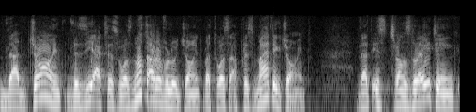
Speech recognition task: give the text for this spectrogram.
that joint, the z-axis, was not a revolute joint, but was a prismatic joint that is translating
